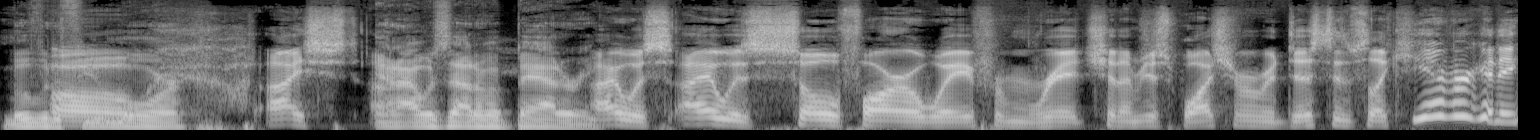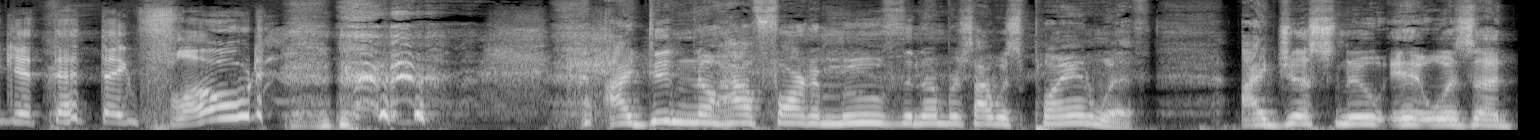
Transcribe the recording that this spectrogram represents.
move it a few Oh, more, I st- uh, and I was out of a battery. I was I was so far away from Rich, and I'm just watching from a distance. Like, he ever gonna get that thing flowed? I didn't know how far to move the numbers I was playing with. I just knew it was a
